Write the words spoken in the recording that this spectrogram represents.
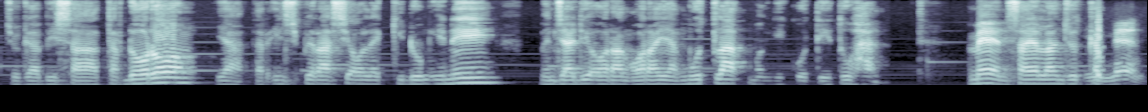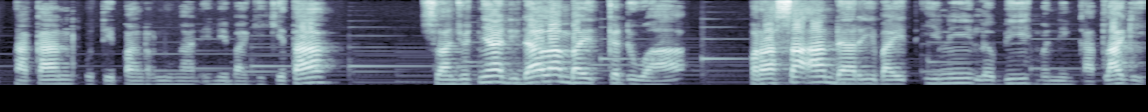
juga bisa terdorong, ya terinspirasi oleh kidung ini menjadi orang-orang yang mutlak mengikuti Tuhan. Amin. Saya lanjutkan akan kutipan renungan ini bagi kita. Selanjutnya di dalam bait kedua, perasaan dari bait ini lebih meningkat lagi.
